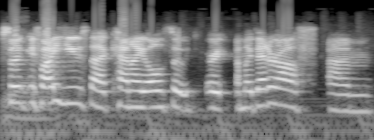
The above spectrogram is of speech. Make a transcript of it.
So Yeah. if I use that, can I also, or am I better off um,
